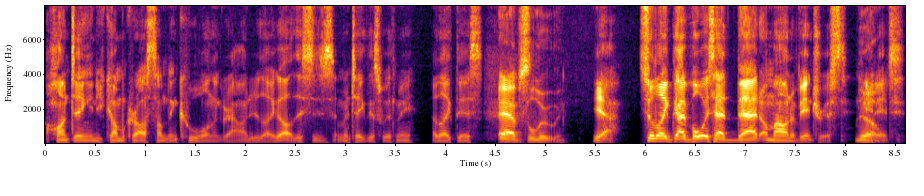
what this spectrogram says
hunting and you come across something cool on the ground, you're like, oh, this is. I'm gonna take this with me. I like this. Absolutely. Yeah. So like I've always had that amount of interest Yeah. in it,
